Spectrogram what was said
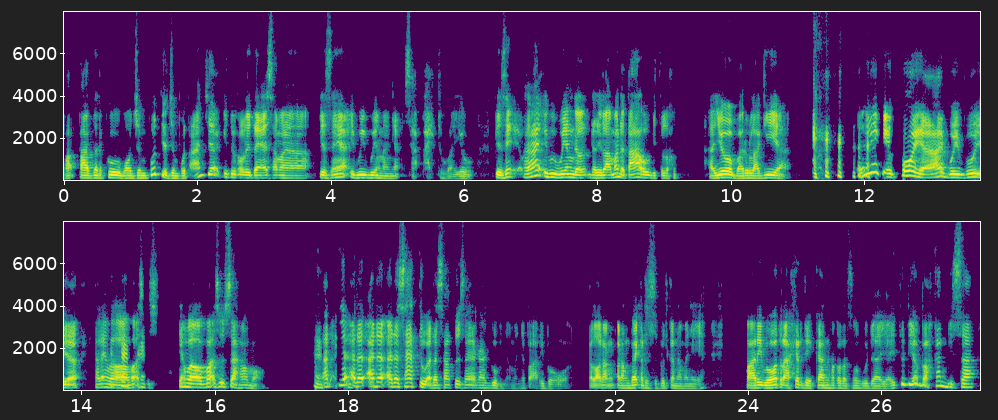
pa partner-ku mau jemput, ya jemput aja gitu. Kalau ditanya sama biasanya ibu-ibu yang nanya, "Siapa itu? Ayo." Biasanya karena ibu-ibu yang da dari lama udah tahu gitu loh. "Ayo baru lagi ya?" Eh, kepo ya ibu-ibu ya. Kalau yang bapak-bapak sus yang bapak-bapak susah ngomong. Ada ya ada ada ada satu ada satu saya kagum namanya Pak Aribowo. Kalau orang orang baik harus disebutkan namanya ya. Pak Aribowo terakhir dekan Fakultas Ilmu Budaya, itu dia bahkan bisa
